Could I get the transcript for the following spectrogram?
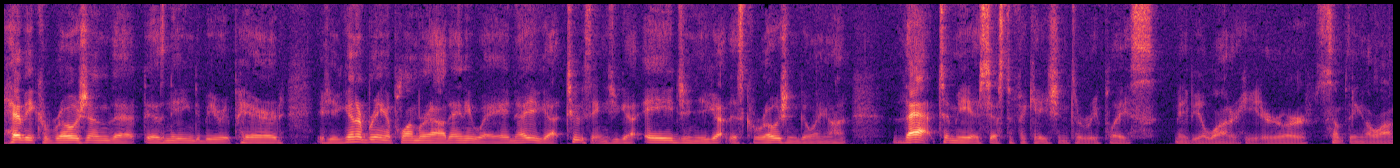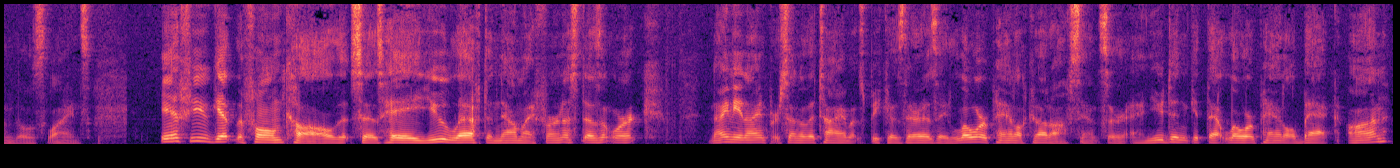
heavy corrosion that is needing to be repaired. If you're going to bring a plumber out anyway, now you've got two things. You got age and you got this corrosion going on. That to me is justification to replace maybe a water heater or something along those lines. If you get the phone call that says, hey, you left and now my furnace doesn't work, 99% of the time it's because there is a lower panel cutoff sensor and you didn't get that lower panel back on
